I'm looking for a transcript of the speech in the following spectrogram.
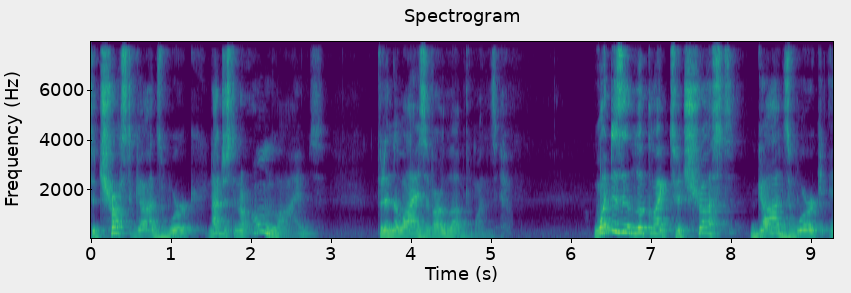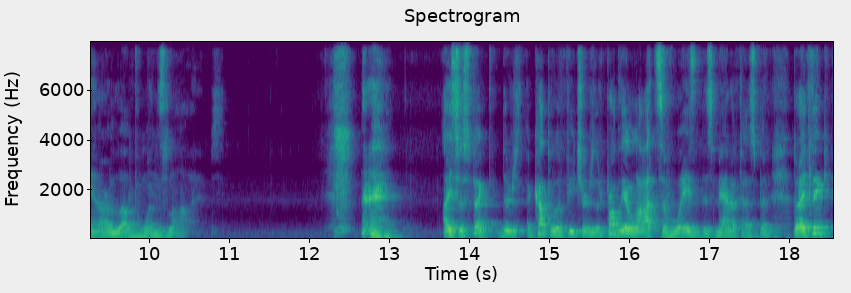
to trust God's work, not just in our own lives, but in the lives of our loved ones. What does it look like to trust God's work in our loved ones' lives? I suspect there's a couple of features. There's probably lots of ways that this manifests, but but I think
